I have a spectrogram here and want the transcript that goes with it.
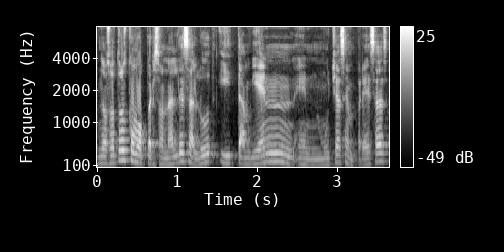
Nosotros como personal de salud y también en muchas empresas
